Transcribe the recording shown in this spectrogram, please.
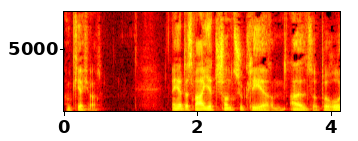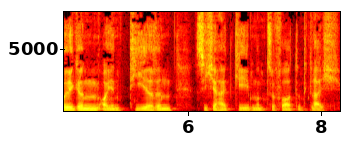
am Kirchort. Naja, das war jetzt schon zu klären. Also beruhigen, orientieren, Sicherheit geben und sofort und gleich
